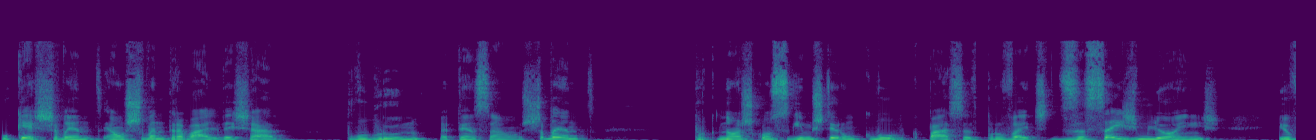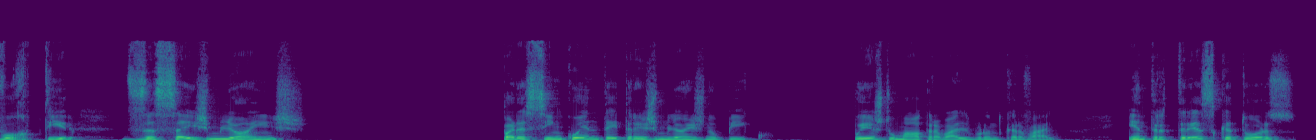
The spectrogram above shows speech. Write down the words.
o que é excelente, é um excelente trabalho deixado pelo Bruno, atenção, excelente, porque nós conseguimos ter um clube que passa de proveitos de 16 milhões, eu vou repetir, 16 milhões para 53 milhões no pico. Foi este o mau trabalho de Bruno Carvalho. Entre 13 e 14,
